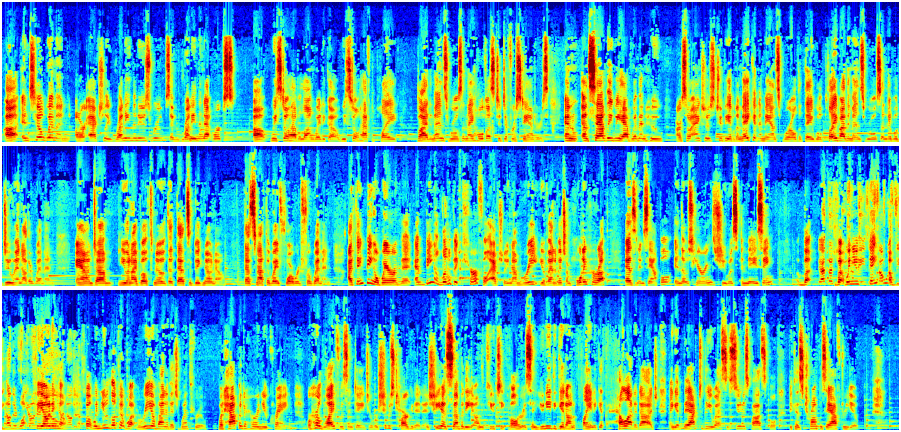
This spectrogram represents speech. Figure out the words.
Uh, until women are actually running the newsrooms and running the networks, uh, we still have a long way to go. We still have to play by the men's rules, and they hold us to different standards. And and sadly, we have women who are so anxious to be able to make it in a man's world that they will play by the men's rules and they will do in other women. And um, you and I both know that that's a big no-no. That's not the way forward for women. I think being aware of it and being a little bit careful, actually. Now, Marie Yovanovitch, I'm holding her up as an example in those hearings. She was amazing. But but when you amazing. think so of the other what Fiona, Fiona Hill, Hill but when you look at what Maria Yovanovitch went through, what happened to her in Ukraine, where her life was in danger, where she was targeted, and she has somebody on the QT call her and say, "You need to get on a plane and get the hell out of Dodge and get back to the U.S. as soon as possible because Trump is after you."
